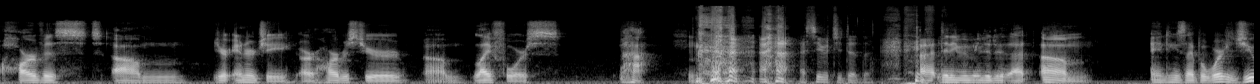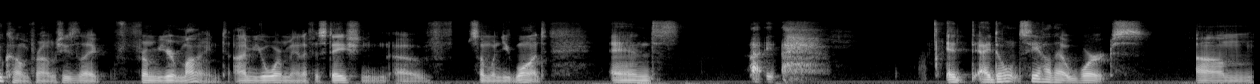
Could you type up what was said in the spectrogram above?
harvest um, your energy or harvest your um, life force." Ha! I see what you did there. I didn't even mean to do that. Um, and he's like, "But where did you come from?" She's like, "From your mind. I'm your manifestation of someone you want." And I, it, I don't see how that works. Um,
